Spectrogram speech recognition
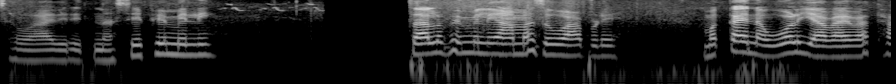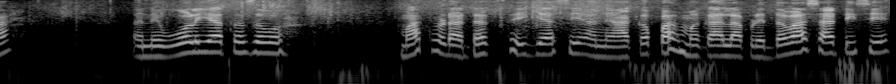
સો આવી રીતના છે ફેમિલી ચાલો ફેમિલી આમાં જુઓ આપણે. મકાઈના ઓળિયા વાવ્યા હતા. અને ઓળિયા તો જુઓ માથોડા ઢક થઈ ગયા છે અને આ કપાસમાં કાલ આપણે દવા છાંટી છે.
